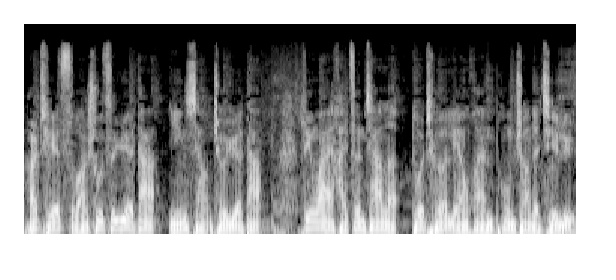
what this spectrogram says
而且死亡数字越大，影响就越大。另外，还增加了多车连环碰撞的几率。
